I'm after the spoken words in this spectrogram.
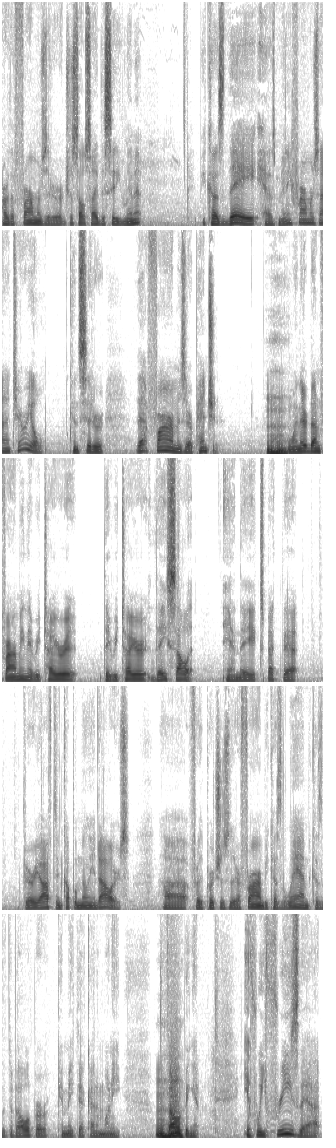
are the farmers that are just outside the city limit, because they, as many farmers in Ontario, consider that farm is their pension. Mm-hmm. When they're done farming, they retire it. They retire. They sell it, and they expect that very often, a couple million dollars uh, for the purchase of their farm because the land, because the developer can make that kind of money developing it. If we freeze that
